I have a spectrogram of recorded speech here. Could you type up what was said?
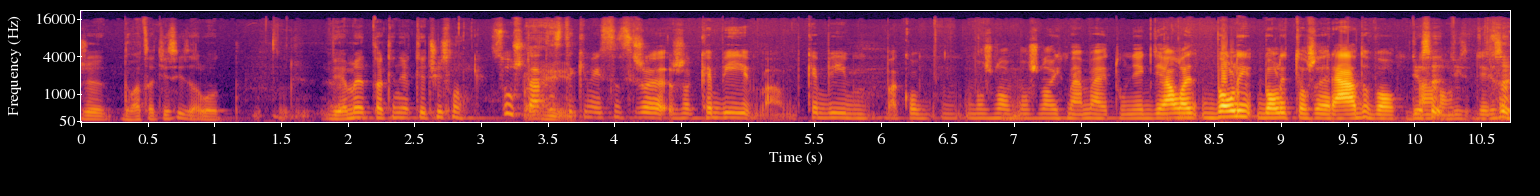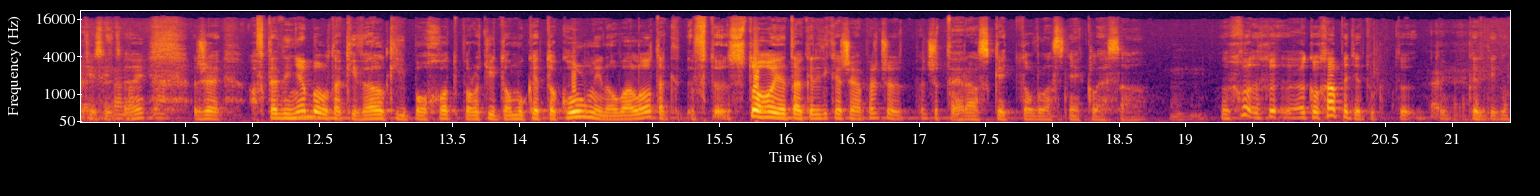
že 20 tisíc, alebo vieme také nejaké číslo? Sú štatistiky, myslím si, že, že keby, keby ako možno, možno ich máme aj tu niekde, ale boli, boli to, že rádovo. 10, áno, 10, 10 tisíc, hej? Že, a vtedy nebol taký veľký pochod proti tomu, keď to kulminovalo, tak v, z toho je tá kritika, že prečo, prečo teraz, keď to vlastne klesá? Mm-hmm. Ako chápete tú, tú, tú kritiku?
